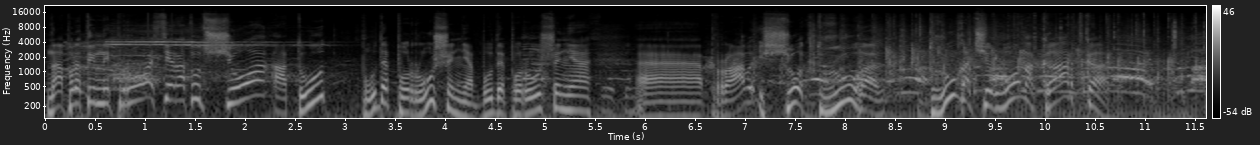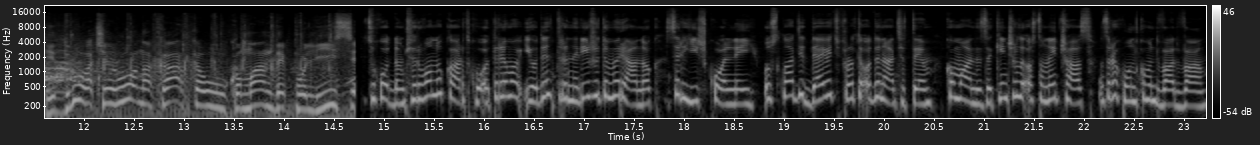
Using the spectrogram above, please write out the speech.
на оперативний простір. А тут що? А тут буде порушення. Буде порушення е, прав. І що? Друга, друга червона картка. І друга червона картка у команди Полісся. Згодом червону картку отримав і один з тренерів житомирянок Сергій Школьний. У складі 9 проти 11. Команди закінчили основний час з рахунком 2-2.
